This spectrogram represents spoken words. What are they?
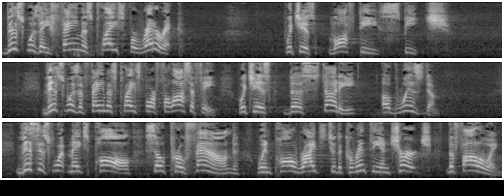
This was a famous place for rhetoric, which is lofty speech. This was a famous place for philosophy, which is the study of wisdom. This is what makes Paul so profound when Paul writes to the Corinthian church the following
